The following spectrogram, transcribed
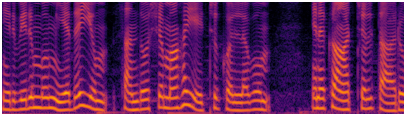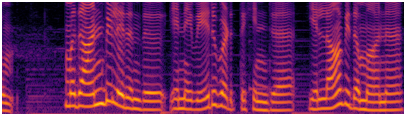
நீர் விரும்பும் எதையும் சந்தோஷமாக ஏற்றுக்கொள்ளவும் எனக்கு ஆற்றல் தாரும். உமது அன்பிலிருந்து என்னை வேறுபடுத்துகின்ற எல்லா விதமான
